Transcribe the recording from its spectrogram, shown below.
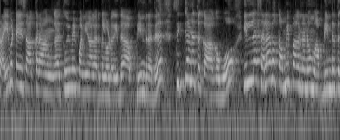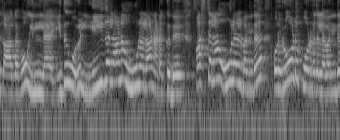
ப்ரைவேட்டைஸ் ஆக்குறாங்க தூய்மை பணியாளர்களோட இது அப்படின்றது சிக்கனத்துக்காகவோ இல்லை செலவை கம்மி பண்ணணும் அப்படின்றதுக்காகவோ இல்லை. இது ஒரு லீகலான ஊழலாக நடக்குது. ஃபர்ஸ்டெல்லாம் ஊழல் வந்து ஒரு ரோடு போடுறதுல வந்து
